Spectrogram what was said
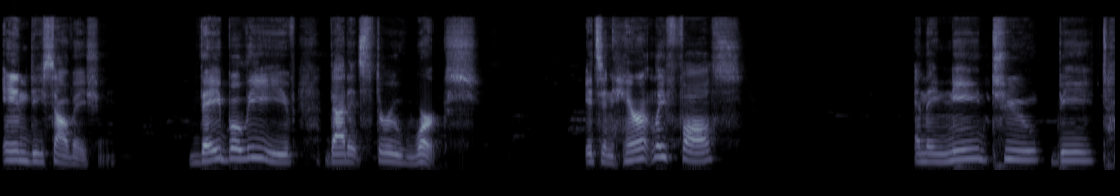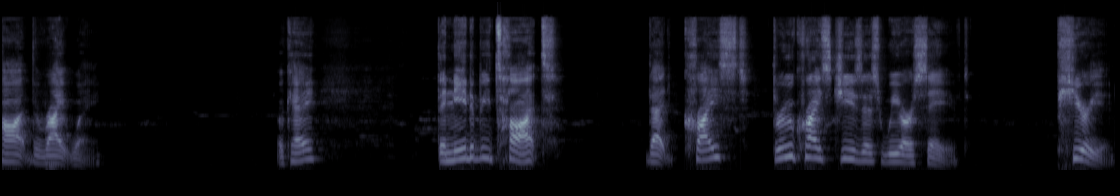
in the salvation. They believe that it's through works. It's inherently false, and they need to be taught the right way. Okay? They need to be taught that Christ, through Christ Jesus, we are saved. Period.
